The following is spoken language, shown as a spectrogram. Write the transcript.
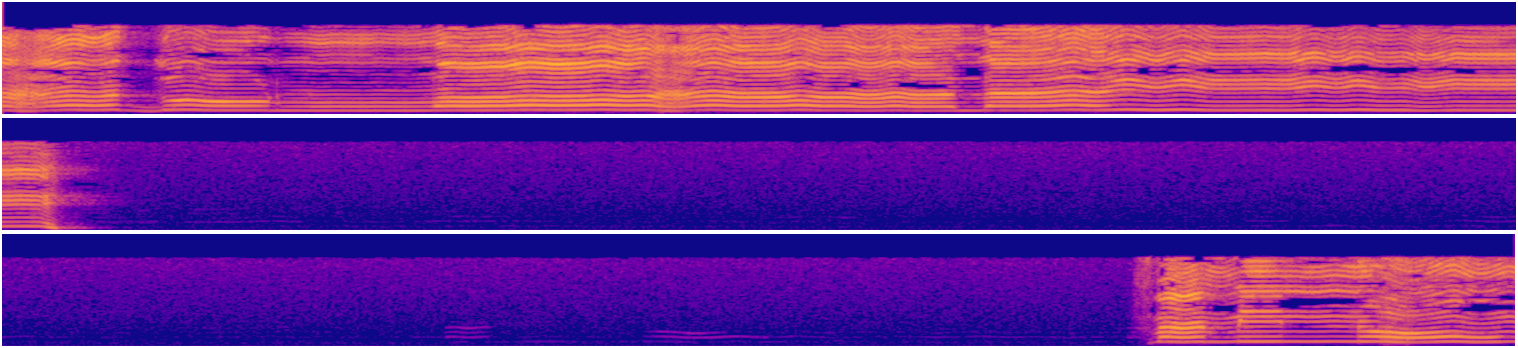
عاهدوا الله عليه. فمنهم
